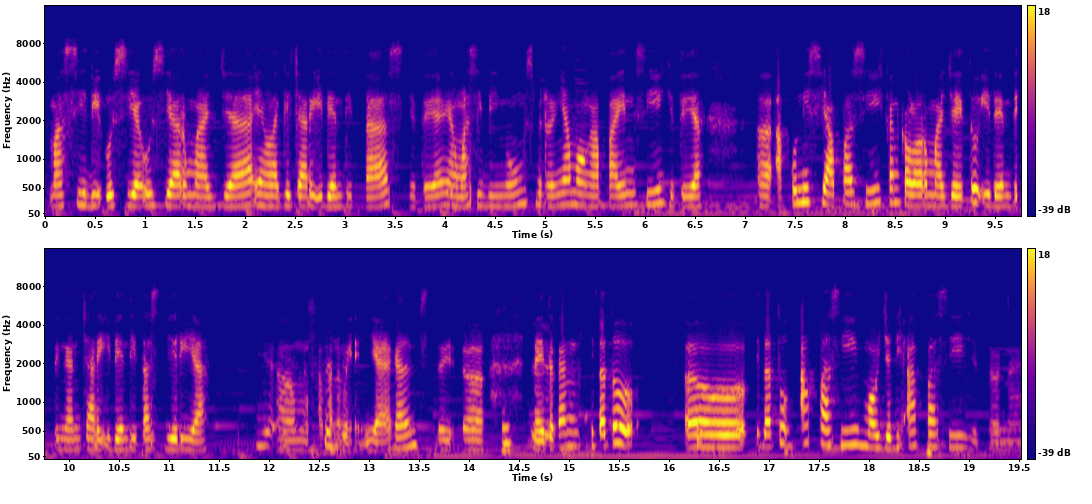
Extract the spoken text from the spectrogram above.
masih di usia-usia remaja yang lagi cari identitas gitu ya, yang masih bingung sebenarnya mau ngapain sih gitu ya. Uh, aku nih siapa sih? Kan kalau remaja itu identik dengan cari identitas diri ya. Iya. Um, apa namanya? Ya kan. Uh, nah itu kan kita tuh uh, kita tuh apa sih? Mau jadi apa sih gitu. Nah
